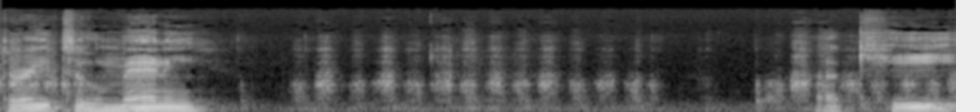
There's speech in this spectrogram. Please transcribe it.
Three too many. A key.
